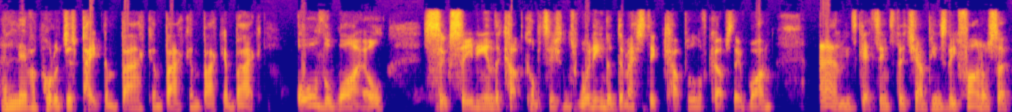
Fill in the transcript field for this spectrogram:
and Liverpool had just pegged them back and back and back and back. All the while succeeding in the cup competitions, winning the domestic couple of cups they've won, and getting to the Champions League final. So,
